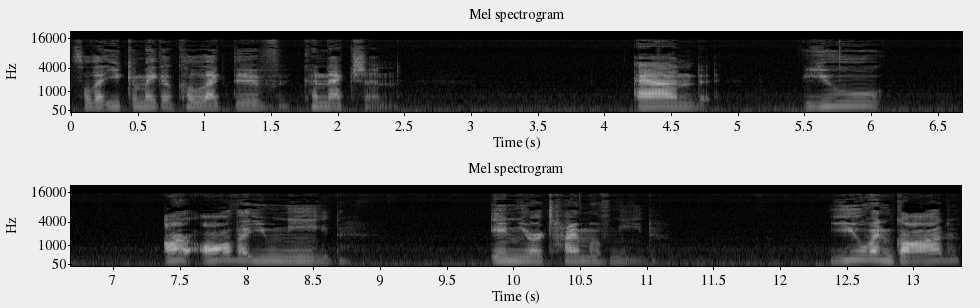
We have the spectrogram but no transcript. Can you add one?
so that you can make a collective connection. And you are all that you need in your time of need. You and God,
